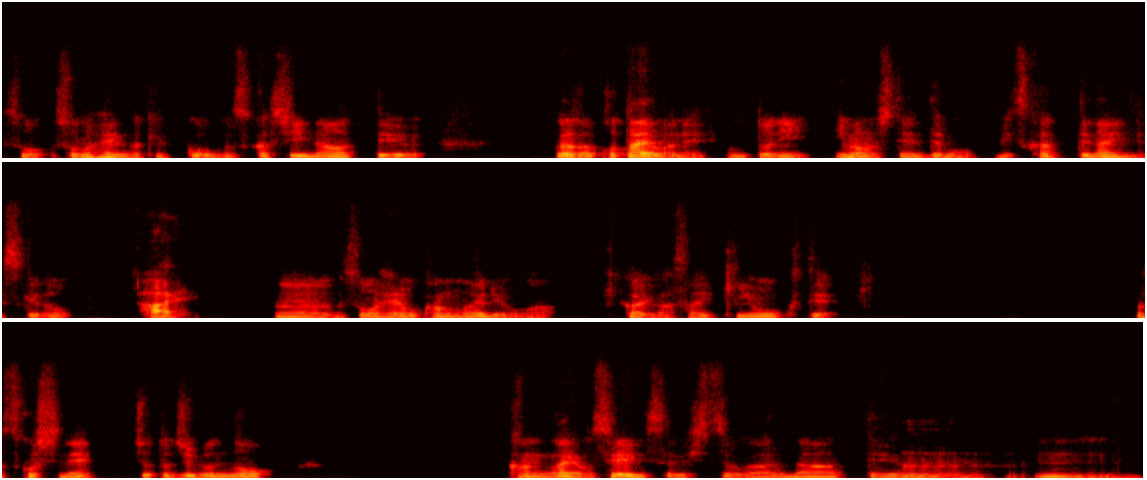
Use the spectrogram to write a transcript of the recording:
そその辺が結構難しいなっていう。だから答えはね、本当に今の時点でも見つかってないんですけど、はい。うん、その辺を考えるような機会が最近多くて、まあ、少しね、ちょっと自分の考えを整理する必要があるなっていうう、ん。うん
